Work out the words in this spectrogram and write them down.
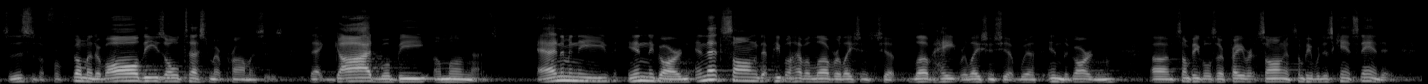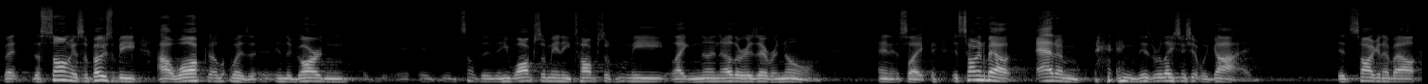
So, this is a fulfillment of all these Old Testament promises that God will be among us. Adam and Eve in the garden, and that song that people have a love relationship, love hate relationship with in the garden. Um, some people's their favorite song, and some people just can't stand it. But the song is supposed to be, "I walk was in the garden something. He walks with me and he talks with me like none other has ever known. And it's like, it's talking about Adam and his relationship with God. It's talking about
